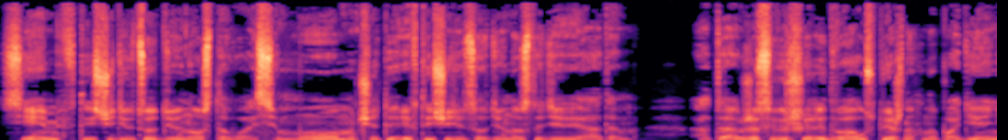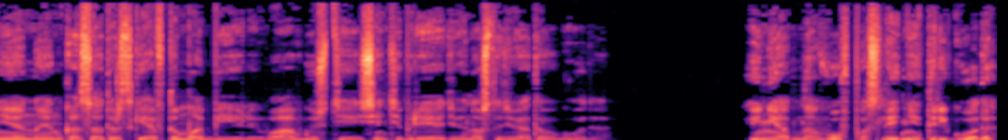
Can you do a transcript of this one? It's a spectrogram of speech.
Семь в 1998, четыре в 1999 а также совершили два успешных нападения на инкассаторские автомобили в августе и сентябре 99 -го года. И ни одного в последние три года?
